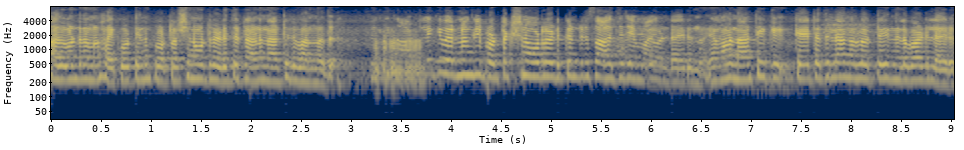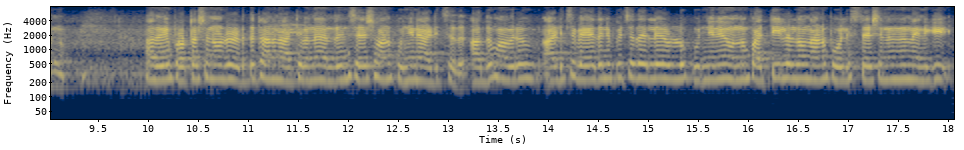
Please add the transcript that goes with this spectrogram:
അതുകൊണ്ട് നമ്മൾ ഹൈക്കോടതിയിൽ നിന്ന് പ്രൊട്ടക്ഷൻ ഓർഡർ എടുത്തിട്ടാണ് നാട്ടിൽ വന്നത്. നാട്ടിലേക്ക് വരണമെങ്കിൽ പ്രൊട്ടക്ഷൻ ഓർഡർ എടുക്കേണ്ട ഒരു സാഹചര്യമായി ഉണ്ടായിരുന്നു. ഞങ്ങളെ നാട്ടിൽ കയറ്റത്തില്ല എന്നുള്ള ഒറ്റ നിലപാടിലായിരുന്നു. അതേ പ്രൊട്ടക്ഷൻ ഓർഡർ എടുത്തിട്ടാണ് നാട്ടിൽ വന്നത്. എന്നതിന് ശേഷമാണ് കുഞ്ഞിനെ അടിച്ചത്. അതും അവർ അടിച്ച് വേദനിപ്പിച്ചതല്ലേ ഉള്ളൂ. കുഞ്ഞിനെ ഒന്നും പറ്റിയില്ലല്ലോ എന്നാണ് പോലീസ് സ്റ്റേഷനിൽ നിന്ന് എനിക്ക്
